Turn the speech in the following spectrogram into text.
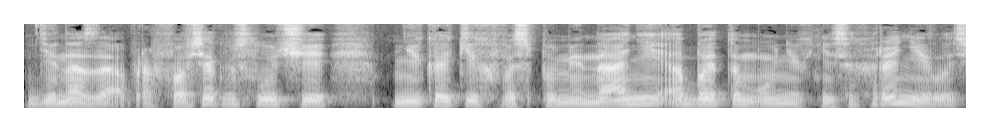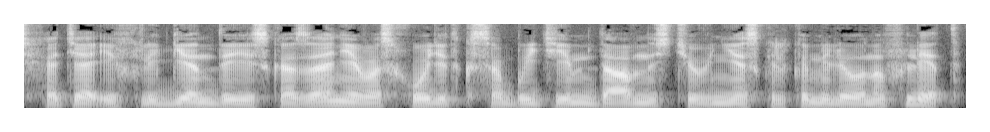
динозавров. Во всяком случае, никаких воспоминаний об этом у них не сохранилось, хотя их легенды и сказания восходят к событиям давностью в несколько миллионов лет.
